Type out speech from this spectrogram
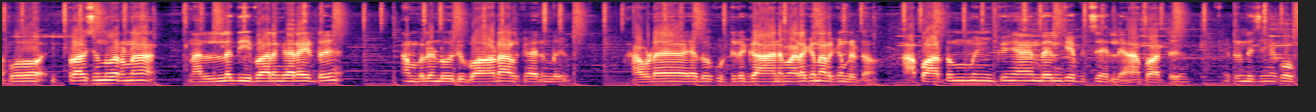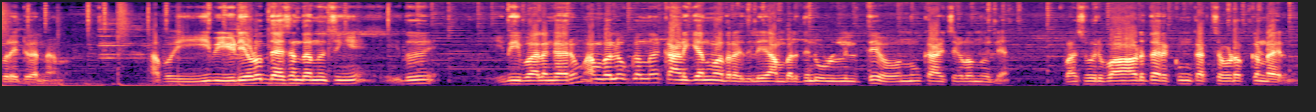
അപ്പോൾ ഇപ്രാവശ്യം എന്ന് പറഞ്ഞാൽ നല്ല ദീപാലങ്കാരമായിട്ട് അമ്പലമുണ്ട്. ഒരുപാട് ആൾക്കാരുണ്ട്. അവിടെ ഏതോ കുട്ടിയുടെ ഗാനമേളയൊക്കെ നടക്കുന്നുണ്ട് കേട്ടോ ആ പാട്ടൊന്നും നിങ്ങൾക്ക് ഞാൻ എന്തായാലും കേൾപ്പിച്ചതല്ലേ. ആ പാട്ട് ഇട്ടുണ്ടെന്ന് കോപ്പറേറ്റ് വരണതാണ്. അപ്പോൾ ഈ വീഡിയോയുടെ ഉദ്ദേശം എന്താണെന്ന് വെച്ചെങ്കിൽ ഇത് ഈ ദീപാലങ്കാരും അമ്പലവും ഒക്കെ ഒന്ന് കാണിക്കാൻ മാത്രം. ഇതിൽ അമ്പലത്തിന്റെ ഉള്ളിലത്തെയോ ഒന്നും കാഴ്ചകളൊന്നുമില്ല. പ്രാവശ്യം ഒരുപാട് തിരക്കും കച്ചവടമൊക്കെ ഉണ്ടായിരുന്നു.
